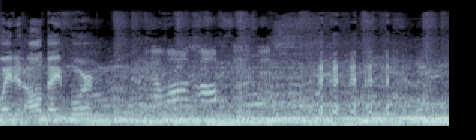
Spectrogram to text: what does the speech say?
Waited all day for? A long off season.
